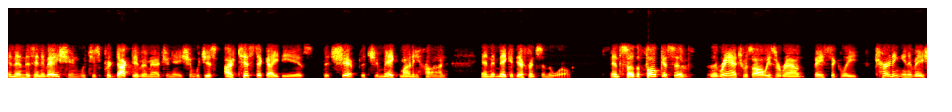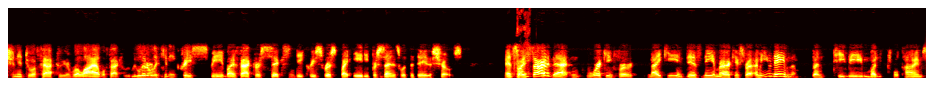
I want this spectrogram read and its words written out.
and then there's innovation, which is productive imagination, which is artistic ideas that ship, that you make money on, and that make a difference in the world. And so the focus of the ranch was always around basically turning innovation into a factory, a reliable factory. We literally can increase speed by a factor of six and decrease risk by 80%, is what the data shows. And so I started that and working for Nike and Disney, American Express. I mean, you name them. Done TV multiple times,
